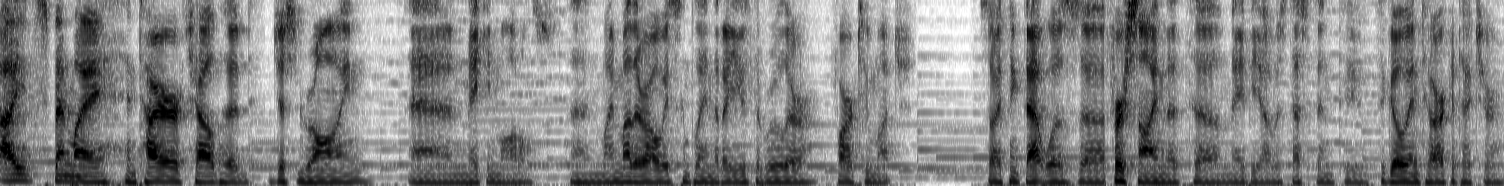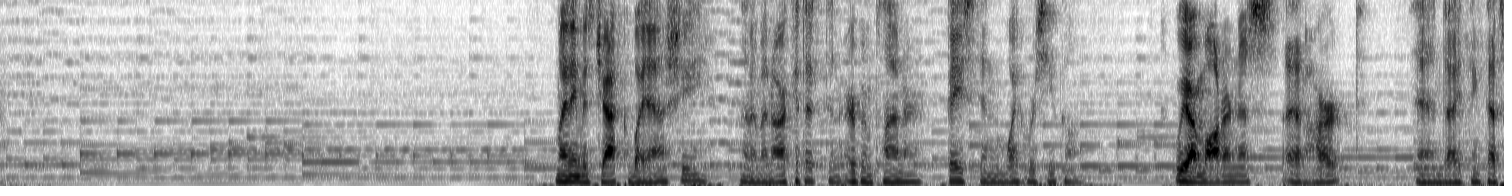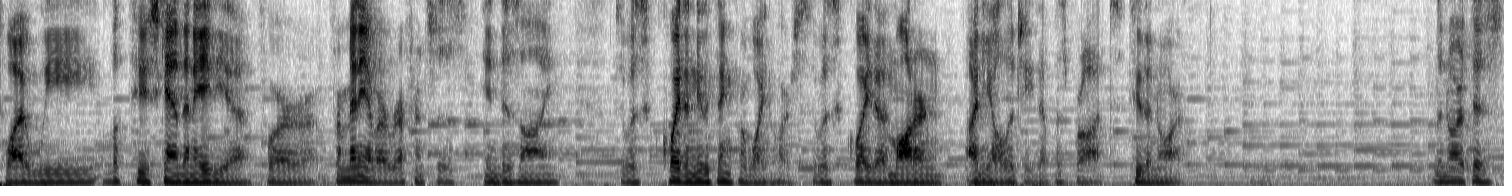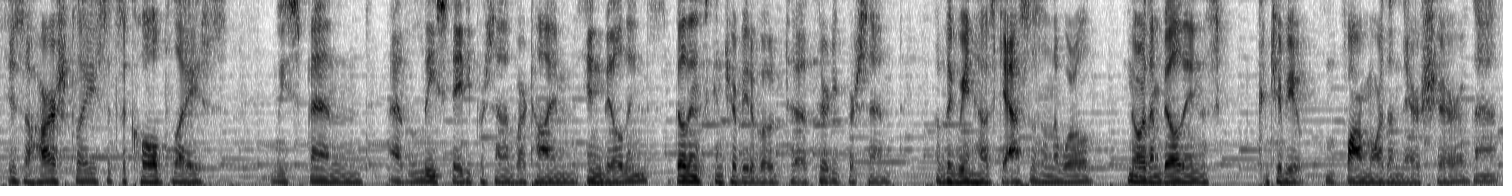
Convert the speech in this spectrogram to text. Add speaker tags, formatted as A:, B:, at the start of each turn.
A: I spent my entire childhood just drawing and making models. And my mother always complained that I used the ruler far too much. So I think that was the uh, first sign that uh, maybe I was destined to, to go into architecture. My name is Jack Kobayashi, and I'm an architect and urban planner based in Whitehorse, Yukon. We are modernists at heart, and I think that's why we look to Scandinavia for, for many of our references in design. It was quite a new thing for Whitehorse. It was quite a modern ideology that was brought to the north. The north is, is a harsh place, it's a cold place. We spend at least 80% of our time in buildings. Buildings contribute about 30% uh, of the greenhouse gases in the world. Northern buildings contribute far more than their share of that.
